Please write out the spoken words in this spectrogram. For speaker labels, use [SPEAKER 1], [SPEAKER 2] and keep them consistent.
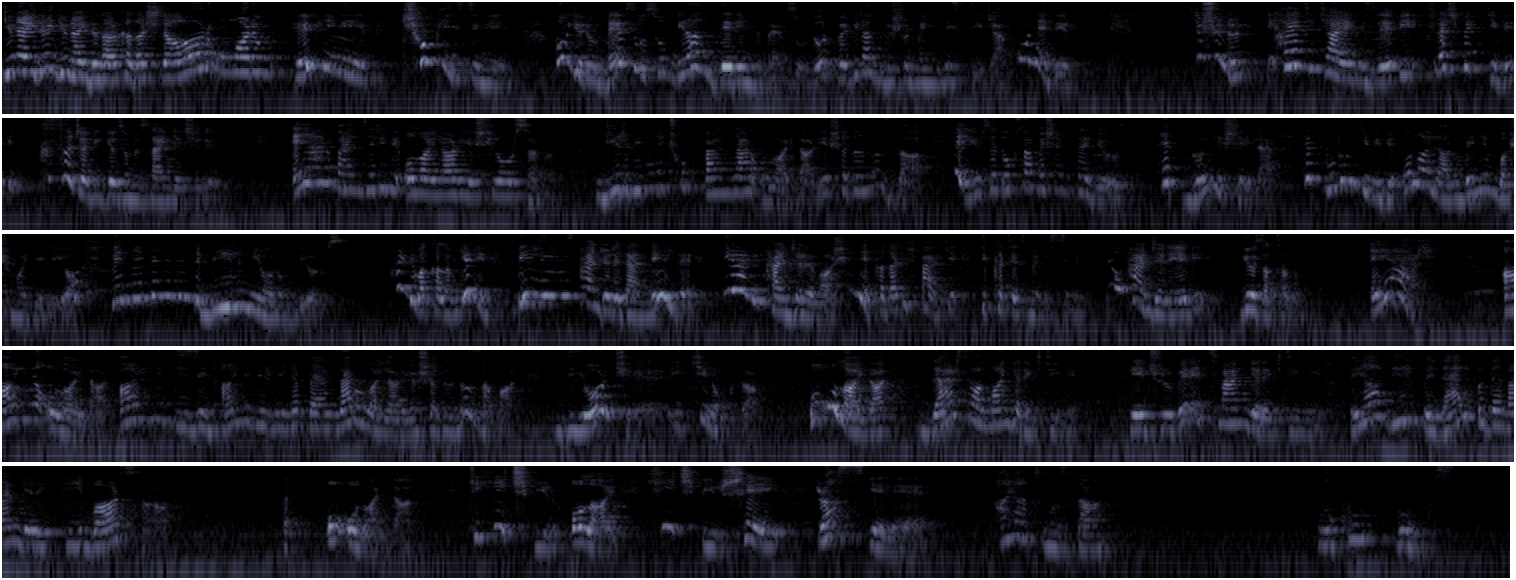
[SPEAKER 1] Günaydın günaydın arkadaşlar. Umarım hepiniz çok iyisiniz. Bugünün mevzusu biraz derin bir mevzudur ve biraz düşünmenizi isteyeceğim. O nedir? Düşünün bir hayat hikayenizi bir flashback gibi bir kısaca bir gözünüzden geçirin. Eğer benzeri bir olaylar yaşıyorsanız, birbirine çok benzer olaylar yaşadığınızda, e %95'iniz ne diyoruz? Hep böyle şeyler, hep gibi bir olaylar benim başıma geliyor ve nedenini de bilmiyorum diyoruz. Haydi bakalım gelin bildiğimiz pencereden değil de diğer bir pencere var. Şimdiye kadar hiç belki dikkat etmemişsiniz. Bir o pencereye bir göz atalım. Eğer aynı olaylar, aynı dizin, aynı birbirine benzer olaylar yaşadığınız zaman diyor ki iki nokta. O olaydan ders alman gerektiğini, tecrübe etmen gerektiğini veya bir bedel ödemen gerektiği varsa ve o olaydan ki hiçbir olay, hiçbir şey rastgele hayatımızdan vuku bulmaz.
